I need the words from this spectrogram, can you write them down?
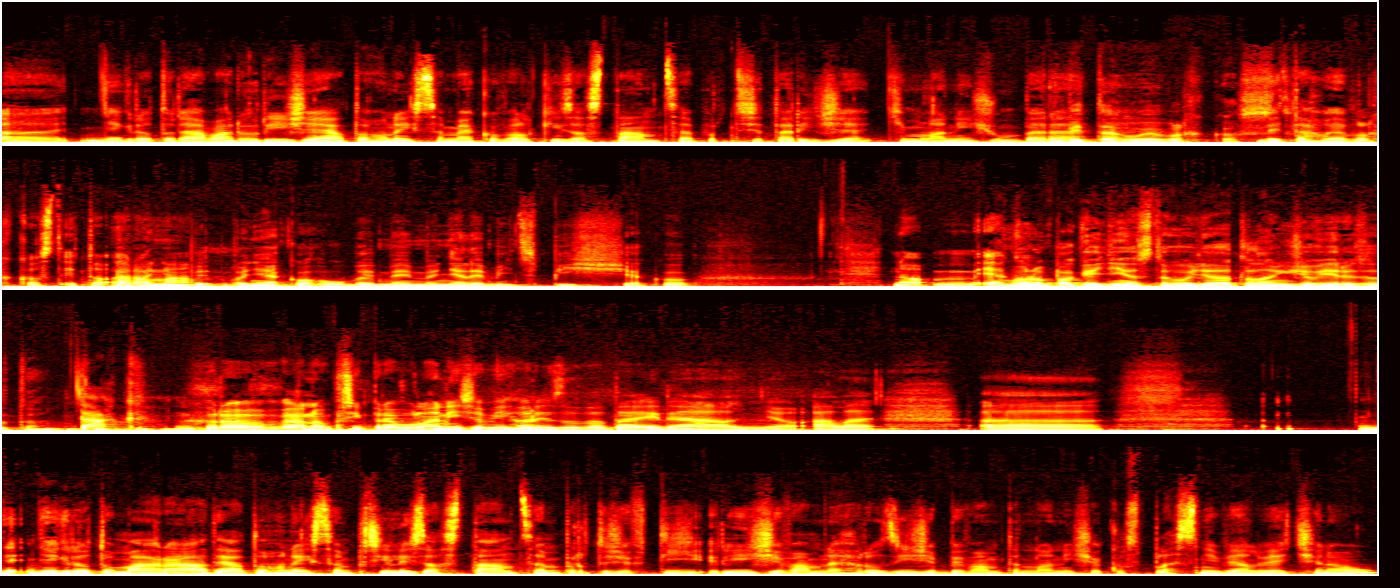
E, někdo to dává do rýže, já toho nejsem jako velký zastánce, protože ta rýže tím lanížům bere, Vytahuje vlhkost. vytahuje vlhkost i to A aroma. Oni, by, oni jako houby by měli být spíš jako... No, jako, Ono pak jedině z toho udělat lanížový risotto. Tak, pro ano, přípravu lanížového risota to je ideální, jo, ale uh, ně, někdo to má rád, já toho nejsem příliš zastáncem, protože v té rýži vám nehrozí, že by vám ten laníž jako splesnivěl většinou,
